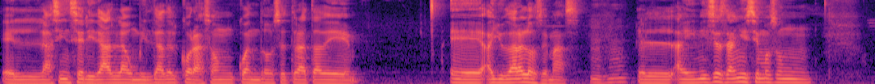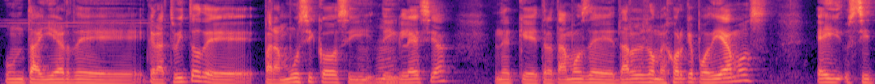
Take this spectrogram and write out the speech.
la sinceridad, la humildad del corazón cuando se trata de eh, ayudar a los demás. a inicios de año hicimos un, un taller de gratuito de, para músicos y de iglesia, en el que tratamos de darles lo mejor que podíamos si,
